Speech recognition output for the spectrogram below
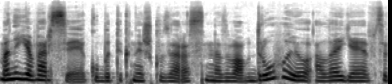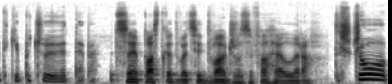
У мене є версія, яку би ти книжку зараз назвав другою, але я все-таки почую від тебе. Це пастка 22 Джозефа Геллера. Що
